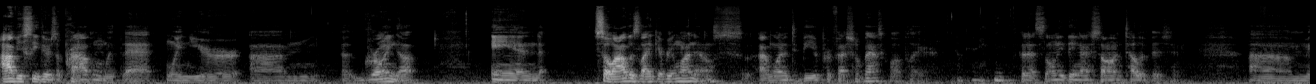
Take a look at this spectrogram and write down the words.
obviously, there's a problem with that when you're um, uh, growing up. And so I was like everyone else. I wanted to be a professional basketball player. Okay. So that's the only thing I saw on television. Um,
